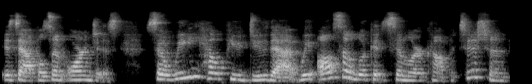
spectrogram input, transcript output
it's apples and oranges. So we help you do that. We also look at similar competition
